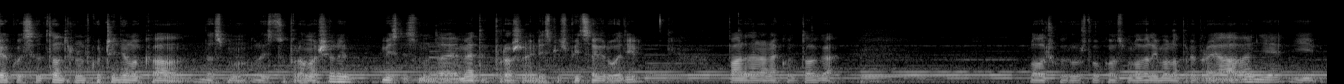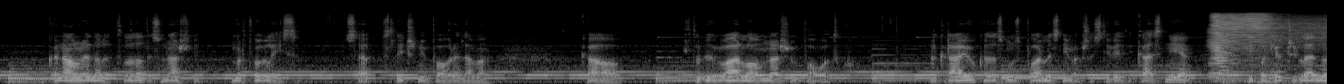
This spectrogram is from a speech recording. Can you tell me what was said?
Iako se u tom trenutku činilo kao da smo listicu promašili, mislili smo da je metak negdje ispred špica grudi. Par dana nakon toga lovačko društvo u kojem smo lovili imalo prebrojavanje i u kanalu nedaleko odatle su našli mrtvog lisa sa sličnim povredama kao što bi odgovaralo ovom našem pogodku. Na kraju, kada smo usporili snimak što ćete vidjeti kasnije, ipak je očigledno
